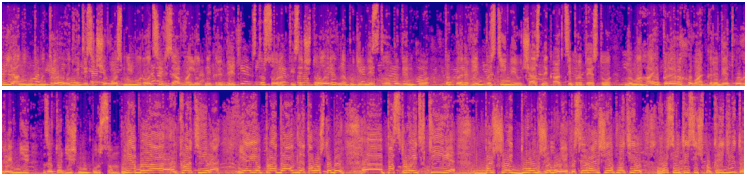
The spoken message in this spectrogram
Киянин Дмитро у 2008 році взяв валютний кредит 140 тисяч доларів на будівництво будинку. Тепер він постійний учасник акції протесту. Вимагає перерахувати кредит у гривні за тодішнім курсом. У меня была э, квартира, я ее продал для того, чтобы э, построить в Киеве большой дом жилой. Если раньше я платил 8 тысяч по кредиту,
